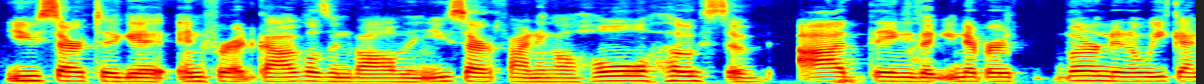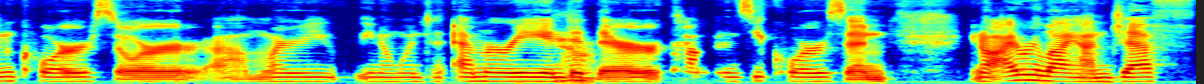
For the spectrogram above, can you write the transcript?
you start to get infrared goggles involved and you start finding a whole host of odd things that you never learned in a weekend course or um, where you you know went to Emory and yeah. did their competency course and you know I rely on Jeff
